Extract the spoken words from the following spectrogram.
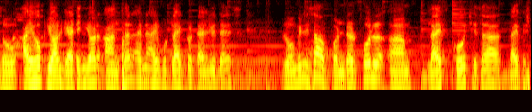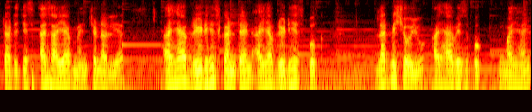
So I hope you are getting your answer, and I would like to tell you this: Romil is a wonderful um, life coach. He's a life strategist, as I have mentioned earlier. I have read his content. I have read his book. Let me show you. I have his book in my hand.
